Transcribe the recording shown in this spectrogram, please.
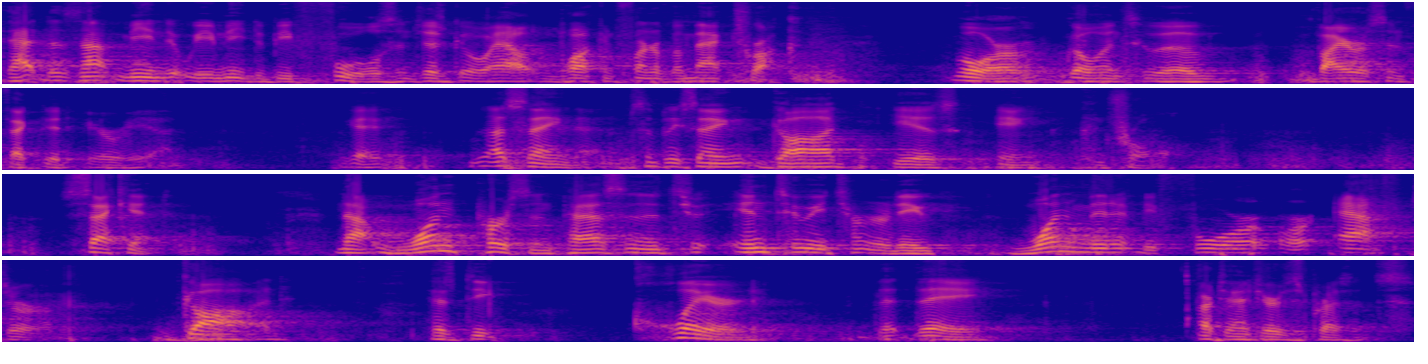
that does not mean that we need to be fools and just go out and walk in front of a Mack truck or go into a virus infected area. Okay? I'm not saying that. I'm simply saying God is in control. Second, not one person passes into, into eternity one minute before or after God has declared that they are to enter his presence.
